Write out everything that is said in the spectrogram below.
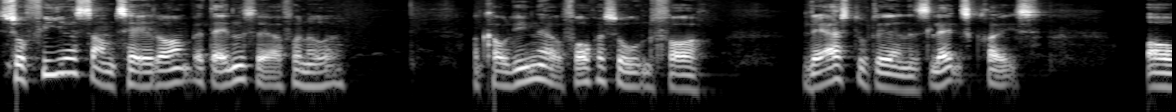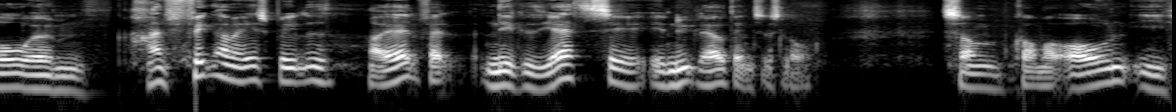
Sofia-samtale om, hvad dannelse er for noget. Og Karoline er jo forperson for lærerstuderendes landskreds, og øhm, har en finger med i spillet, har i hvert fald nikket ja til en ny læreruddannelseslov, som kommer oven i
